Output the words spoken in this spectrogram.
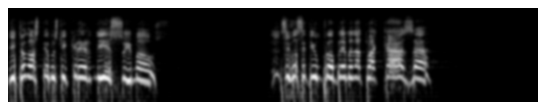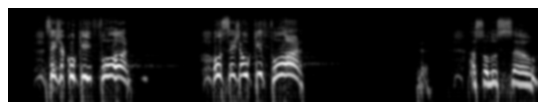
Então nós temos que crer nisso, irmãos. Se você tem um problema na tua casa, seja com quem for, ou seja o que for, a solução,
